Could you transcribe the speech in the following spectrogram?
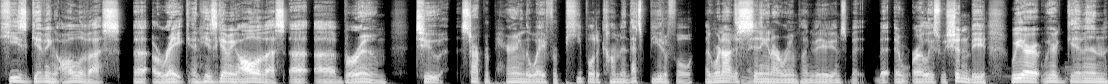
he's giving all of us a, a rake and he's giving all of us a, a broom to start preparing the way for people to come in. That's beautiful. Like we're not That's just sitting in our room playing video games but, but or at least we shouldn't be. We are we are given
